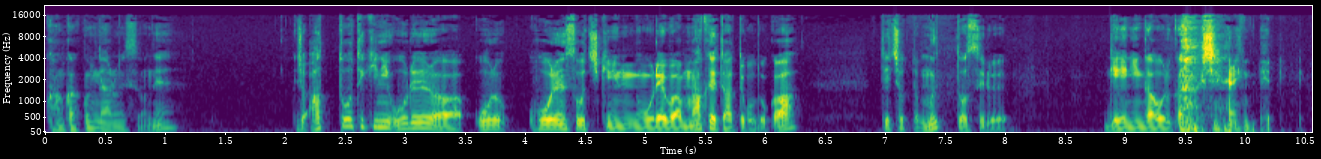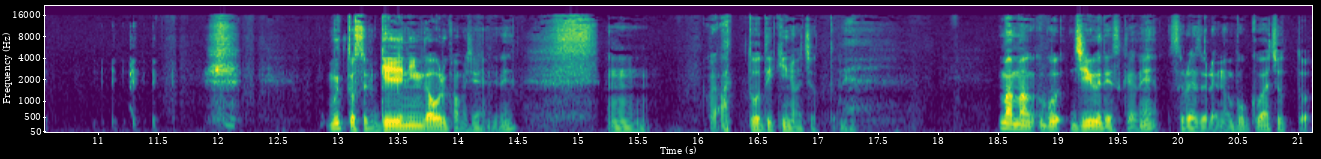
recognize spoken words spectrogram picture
感覚になるんですよね。じゃあ圧倒的に俺ら俺ほうれん草チキンの俺は負けたってことか？ってちょっとムッとする芸人がおるかもしれないんで。ムッとする芸人がおるかもしれないんでね。うん。これ圧倒的にはちょっとね。まあまあご自由ですけどね。それぞれの。僕はちょっと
